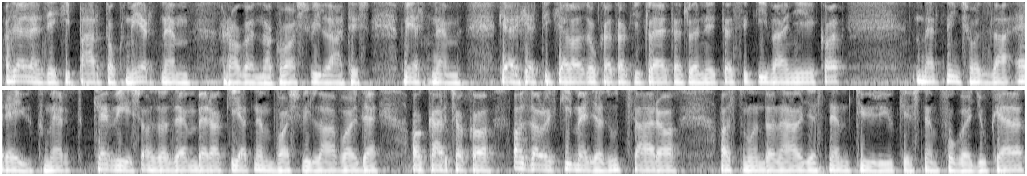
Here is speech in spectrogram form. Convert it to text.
az ellenzéki pártok miért nem ragadnak vasvillát, és miért nem kergetik el azokat, akik lehetetlené teszik Iványékat mert nincs hozzá erejük, mert kevés az az ember, aki hát nem vasvillával, de akár csak a, azzal, hogy kimegy az utcára, azt mondaná, hogy ezt nem tűrjük és nem fogadjuk el.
